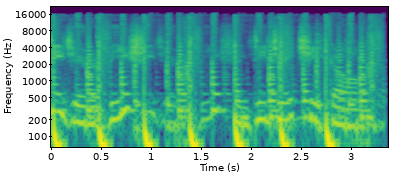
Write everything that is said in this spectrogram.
DJ Ravish, DJ Chico.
